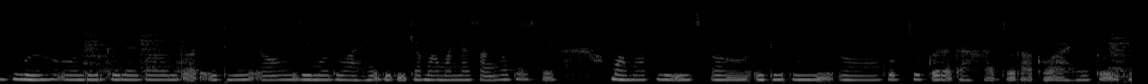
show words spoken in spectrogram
पूर्ण दूर केल्याच्या इथे जी मधू आहे ती तिच्या मामांना सांगत असते. मामा प्लीज इथे तुम्ही खूप चूक करत आहात. जो राघव आहे तो इथे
